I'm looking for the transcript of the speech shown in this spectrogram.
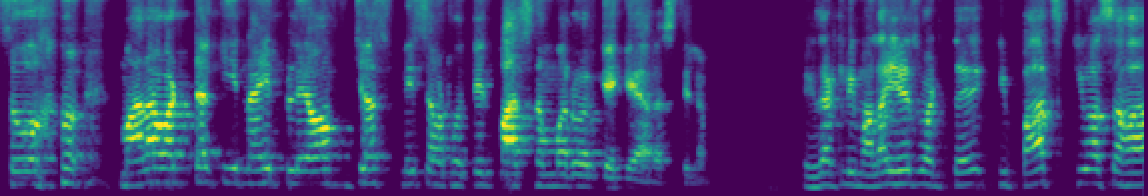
सो मला वाटतं की नाही play off just miss out होतील पाच नंबरवर के के आर असतील. एक्झॅक्टली मला हेच वाटतंय की पाच किंवा सहा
